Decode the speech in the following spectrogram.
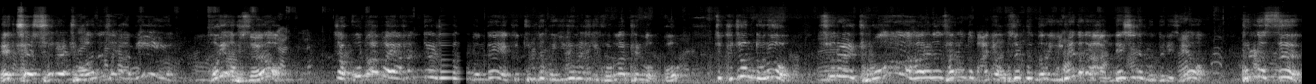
애초에 술을 좋아하는 사람이 거의 없어요. 자 꼽아봐야 한둘 정도인데 그 둘도 뭐 이름을 이렇게 거론할 필요는 없고 그 정도로 술을 좋아하는 사람도 많이 없을 뿐더러 이해가 안 되시는 분들이세요. 플러스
